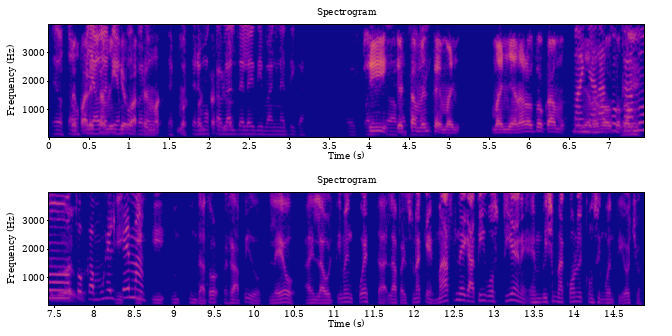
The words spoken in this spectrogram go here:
Leo, estamos pillados de tiempo, pero después tenemos que hablar de Lady Magnética. sí, ciertamente. mañana lo tocamos. Mañana, tocamos, tocamos el tema. Y, un, dato rápido, Leo, en la última encuesta, la persona que más negativos tiene es Mitch McConnell con 58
